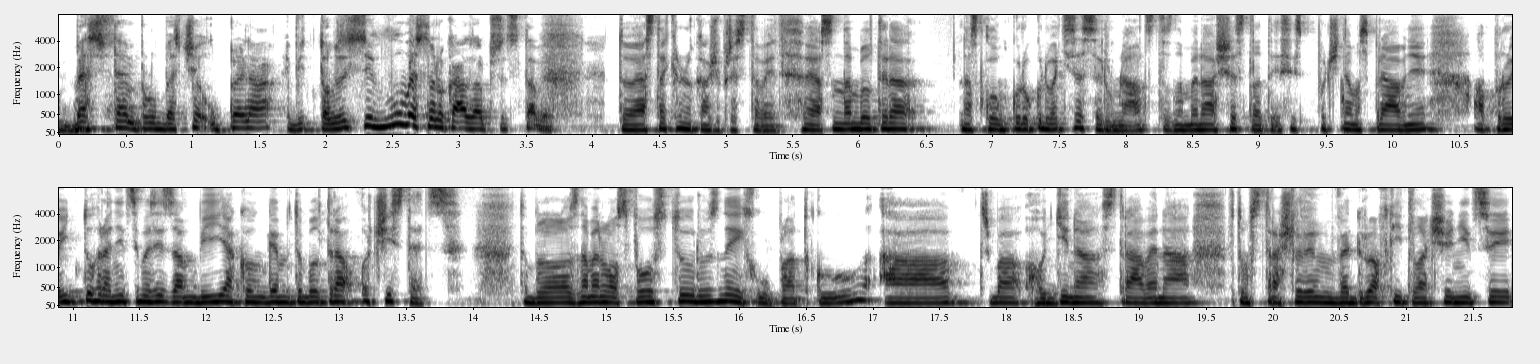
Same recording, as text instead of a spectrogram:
Bez templu, bez čeho úplná, to bych si vůbec nedokázal představit. To já si taky nedokážu představit. Já jsem tam byl teda na skloubku roku 2017, to znamená 6 let, jestli počítám správně, a projít tu hranici mezi Zambií a Kongem, to byl teda očistec. To bylo, znamenalo spoustu různých úplatků a třeba hodina strávená v tom strašlivém vedru a v té tlačenici.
